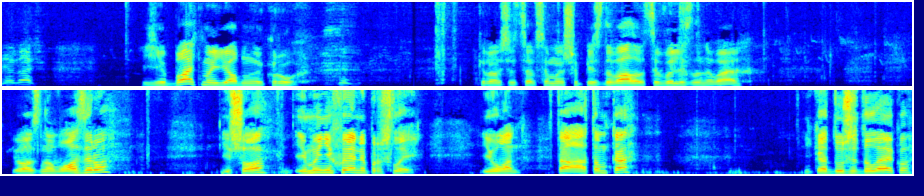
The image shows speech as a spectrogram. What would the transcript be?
Де далі? Єбать ми йобнули круг. Коротше, це все ми що піздували, це вилізли наверх. І ось знову озеро. І що? І ми ніхуя не пройшли. І он, та атомка, яка дуже далеко.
